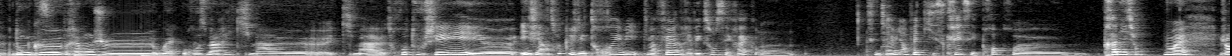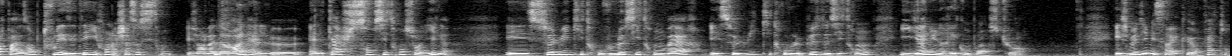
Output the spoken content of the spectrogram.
euh, Donc euh, vraiment je ouais Rosemary qui m'a euh, qui m'a trop touchée et, euh, et j'ai un truc que j'ai trop aimé qui m'a fait une réflexion c'est vrai qu'on c'est une famille en fait qui se crée ses propres traditions Ouais. genre par exemple tous les étés ils font la chasse au citron et genre la daronne elle elle cache 100 citrons sur l'île et celui qui trouve le citron vert et celui qui trouve le plus de citrons il gagne une récompense tu vois et je me dis mais c'est vrai qu'en fait on,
